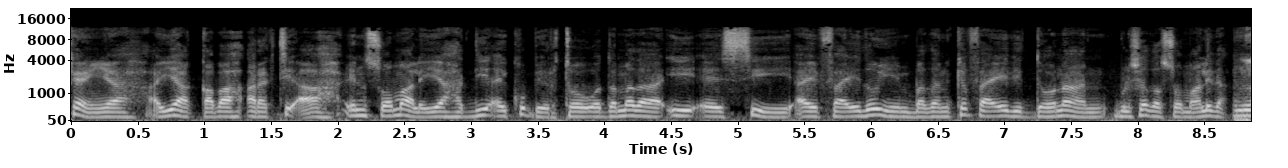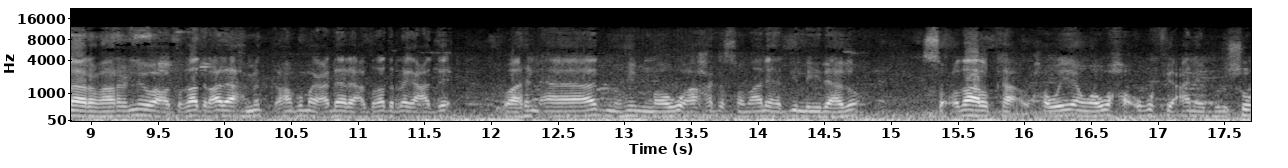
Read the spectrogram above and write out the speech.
kenya ayaa qaba aragti ah in soomaaliya haddii ay ku biirto waddamada e a c ay faa'iidooyin badan ka faa'idi doonaan bulshada soomaalida. Bismillahi raxmaan raxiim waa cabdiqaadir cali axmed. Waxaan ku magac cabdiqaadir dhagacadde waa arrin aad muhiim noogu ah xagga soomaaliya haddii la yidhaahdo. Socdaalka waxa weeyaan waa waxa ugu fiican ee bulsho.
